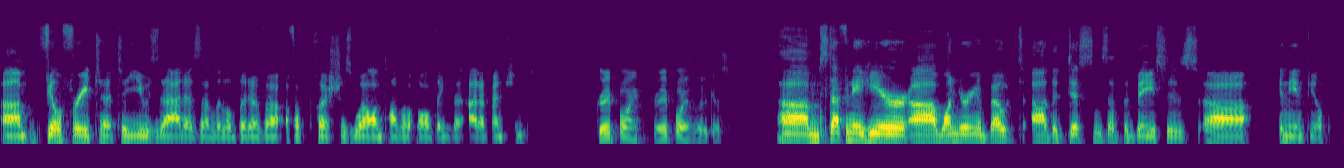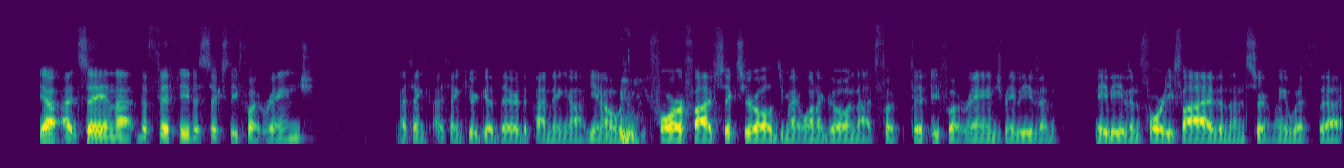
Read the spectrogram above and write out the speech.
um, feel free to to use that as a little bit of a, of a push as well on top of all things that Adam mentioned. Great point. Great point, Lucas. Um, Stephanie here, uh, wondering about uh, the distance of the bases uh, in the infield. Yeah, I'd say in that the 50 to 60 foot range. I think I think you're good there. Depending on you know four or five six year olds, you might want to go in that foot 50 foot range, maybe even maybe even 45, and then certainly with uh,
